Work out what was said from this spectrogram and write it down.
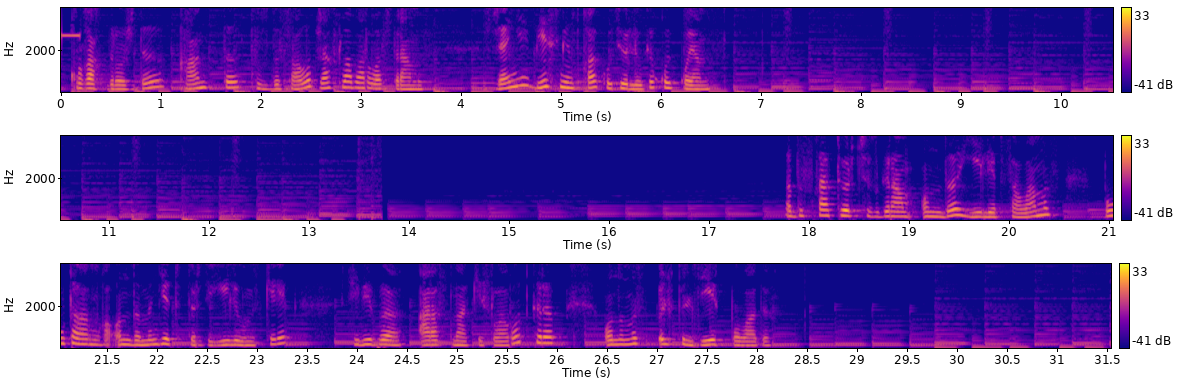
құрғақ дрожжды қантты тұзды салып жақсылап араластырамыз және 5 минутқа көтерілуге қойып қоямыз. ыдысқа 400 грамм ұнды елеп саламыз. Бұл тағамға ұнды міндетті түрде елеуіміз керек. Себебі арасына кислород кіріп ұнымыз үлпілдек болады.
